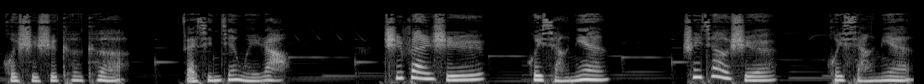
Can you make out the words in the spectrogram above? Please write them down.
会时时刻刻在心间围绕。吃饭时会想念，睡觉时会想念，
